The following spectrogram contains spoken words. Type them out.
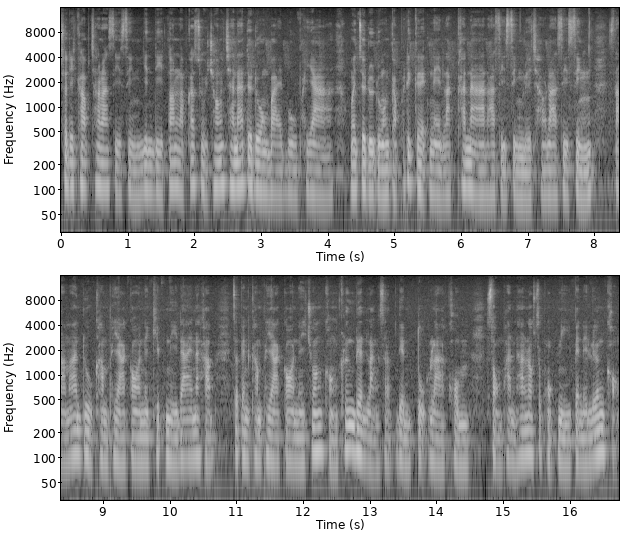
สวัสดีครับ ชาวราศีสิงห์ยินดีต้อนรับเข้าสู่ช่องชนะดูดวงบายบูพยา วันจะดูดวงกับผู้ที่เกิดในลัคนาราศีสิงห์หรือชาวราศีสิงห์สามารถดูคำพยากรณ์ในคลิปนี้ได้นะครับ จะเป็นคำพยากรณ์ในช่วงของครึ่งเดือนหลังสำหรับเดือนตุลาคม 2566 นี้เป็นในเรื่องของ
